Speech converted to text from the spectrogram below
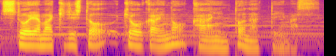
城山キリスト教会の会員となっています。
